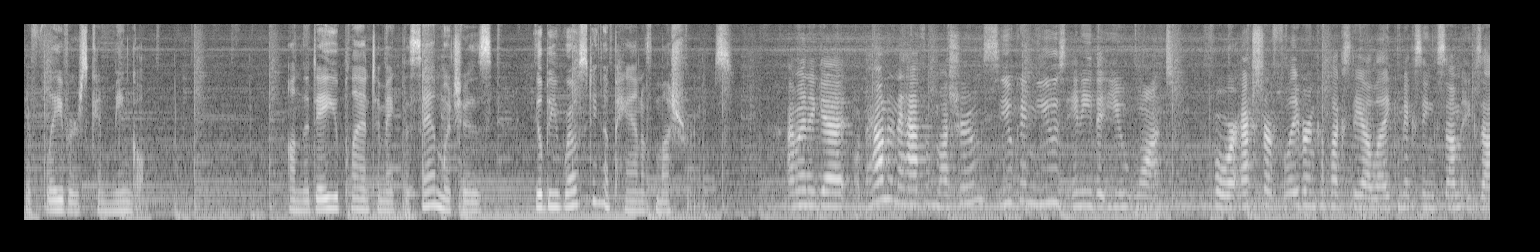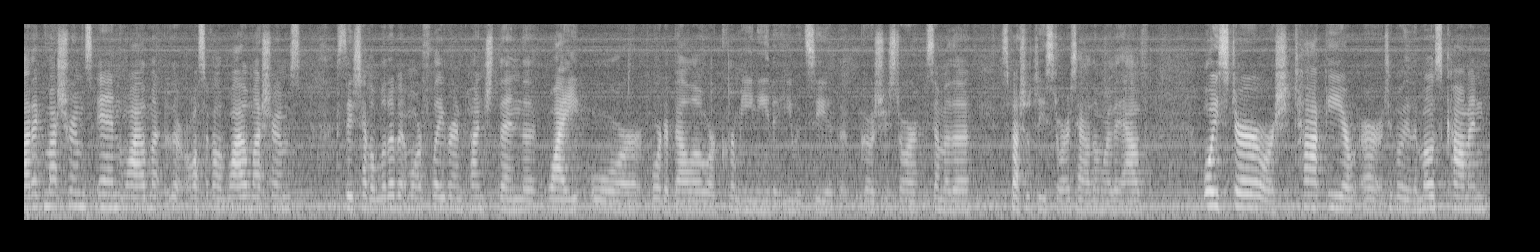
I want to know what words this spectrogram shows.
their flavors can mingle. On the day you plan to make the sandwiches, you'll be roasting a pan of mushrooms. I'm to get a pound and a half of mushrooms. You can use any that you want. For extra flavor and complexity, I like mixing some exotic mushrooms in. Wild, they're also called wild mushrooms because they just have a little bit more flavor and punch than the white or portobello or cremini that you would see at the grocery store. Some of the specialty stores have them where they have oyster or shiitake are, are typically the most common.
